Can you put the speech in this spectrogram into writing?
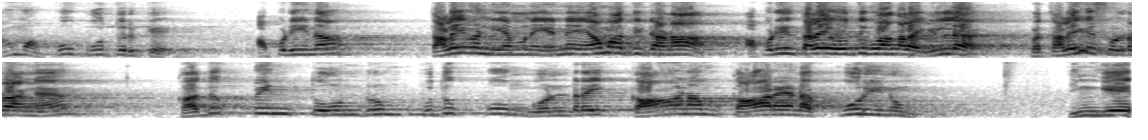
ஆமாம் பூ பூத்துருக்கு. அப்படின்னா தலைவன் எமனை என்ன ஏமாத்திட்டானா? அப்படின்னு தலையை ஒத்துக்குவாங்களா? இல்லை. இப்போ தலைவி சொல்கிறாங்க கதுப்பின் தோன்றும் புதுப்பூங்கொன்றை காணம் காரென கூறினும். இங்கே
